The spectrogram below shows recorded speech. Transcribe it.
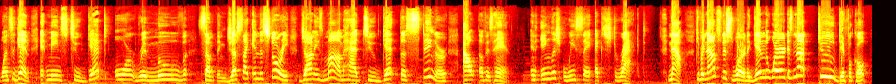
Once again, it means to get or remove something. Just like in the story, Johnny's mom had to get the stinger out of his hand. In English, we say extract. Now, to pronounce this word, again, the word is not too difficult,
